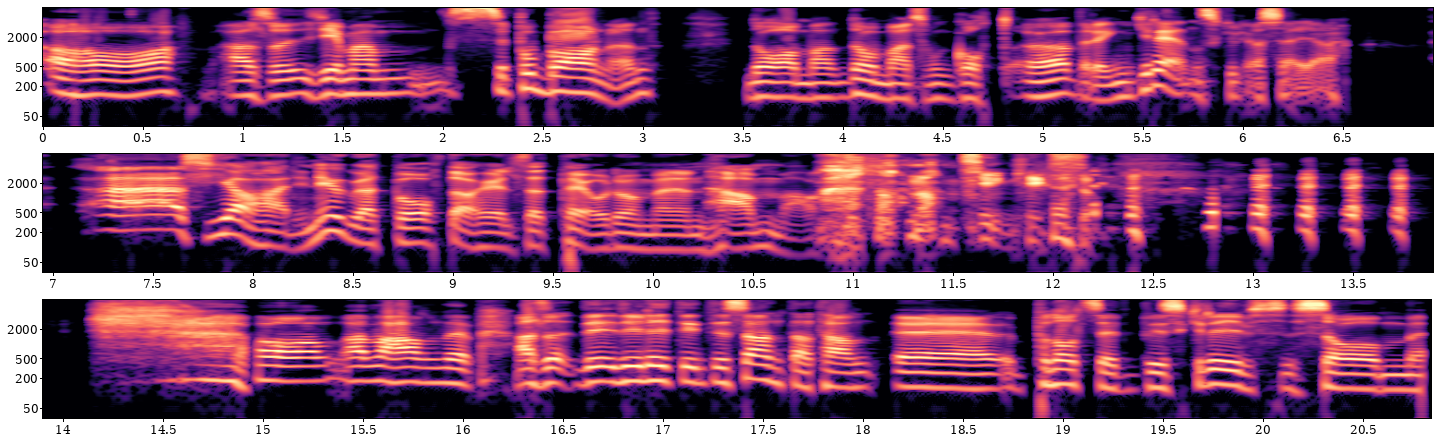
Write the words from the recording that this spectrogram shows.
ja, alltså ger man sig på barnen, då har man, då har man som gått över en gräns skulle jag säga. Alltså jag hade nog varit borta och hälsat på dem med en hammare eller någonting liksom. Ja, men han, alltså det, det är lite intressant att han eh, på något sätt beskrivs som eh,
